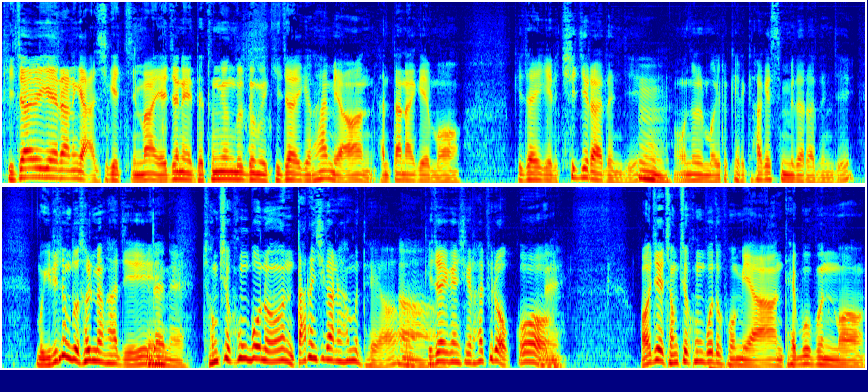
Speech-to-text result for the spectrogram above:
기자회견이라는 게 아시겠지만 예전에 대통령들도 뭐 기자회견 하면 간단하게 뭐 기자회견의 취지라든지 음. 오늘 뭐 이렇게 이렇게 하겠습니다라든지 뭐 이런 정도 설명하지 네네. 정책 홍보는 다른 시간에 하면 돼요. 어. 기자회견식을 할 필요 없고 네. 어제 정책 홍보도 보면 대부분 뭐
